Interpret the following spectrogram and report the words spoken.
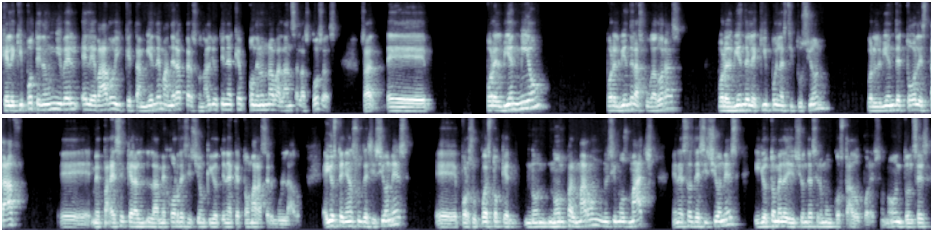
Que el equipo tenía un nivel elevado y que también de manera personal yo tenía que poner en una balanza las cosas. O sea, eh, por el bien mío, por el bien de las jugadoras, por el bien del equipo y la institución, por el bien de todo el staff, eh, me parece que era la mejor decisión que yo tenía que tomar hacerme un lado. Ellos tenían sus decisiones, eh, por supuesto que no, no empalmaron, no hicimos match en esas decisiones y yo tomé la decisión de hacerme un costado por eso, ¿no? Entonces,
